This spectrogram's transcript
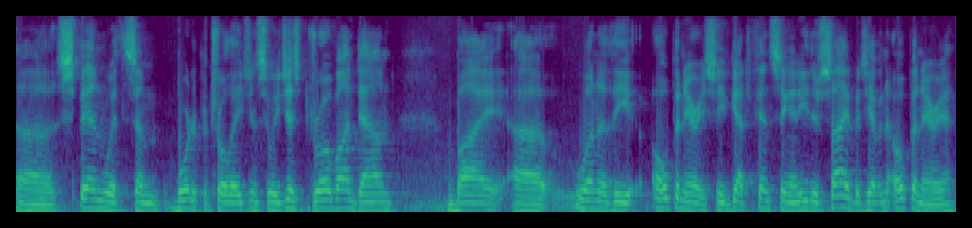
uh, spin with some border patrol agents, and we just drove on down by uh, one of the open areas. So you've got fencing on either side, but you have an open area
